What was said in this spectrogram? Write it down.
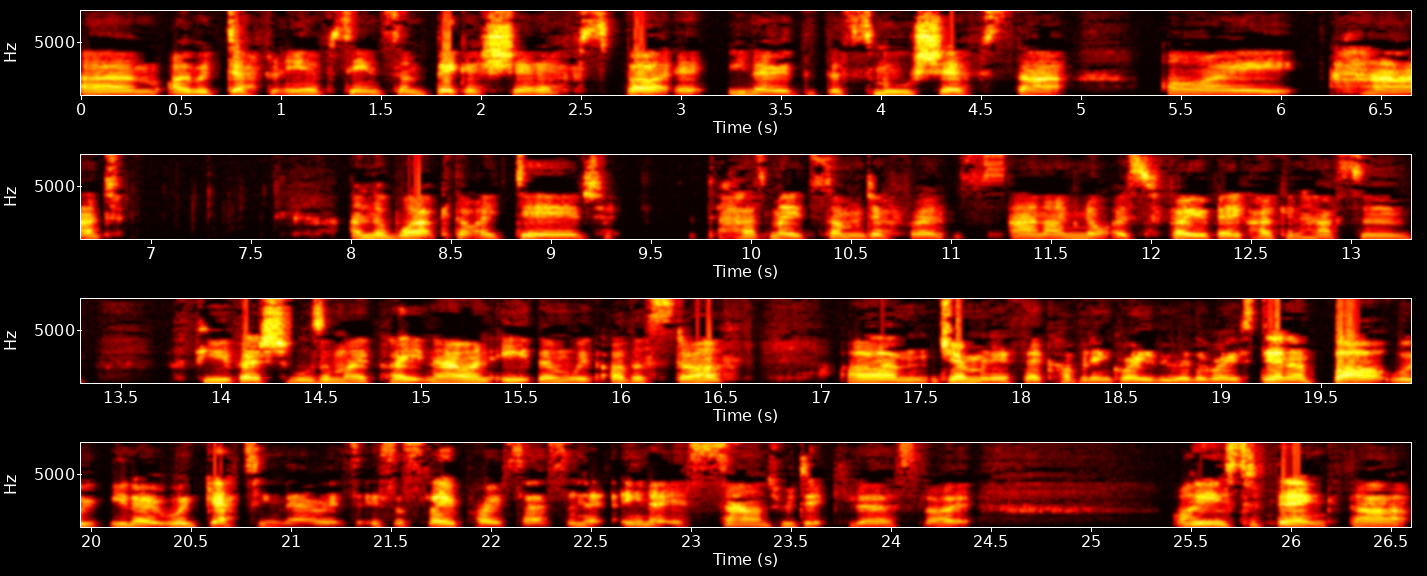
um, I would definitely have seen some bigger shifts. But it, you know, the, the small shifts that I had and the work that I did has made some difference. And I'm not as phobic. I can have some few vegetables on my plate now and eat them with other stuff. Um, generally, if they're covered in gravy with a roast dinner, but we, you know, we're getting there. It's it's a slow process, and it, you know, it sounds ridiculous. Like I used to think that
